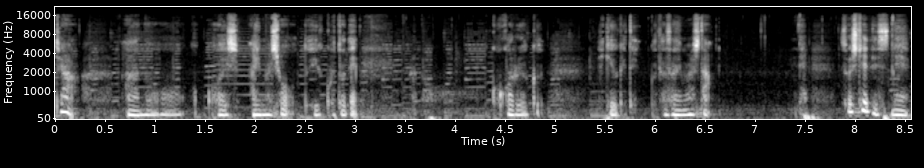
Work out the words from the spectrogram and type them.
じゃああのお会いし会いましょうということで快く引き受けてくださいました、ね、そしてですね、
